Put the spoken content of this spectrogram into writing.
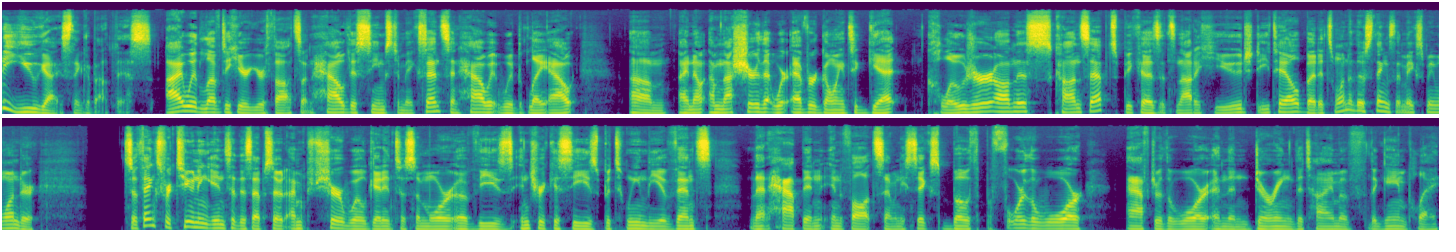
do you guys think about this? I would love to hear your thoughts on how this seems to make sense and how it would lay out. Um, I know I'm not sure that we're ever going to get closure on this concept because it's not a huge detail, but it's one of those things that makes me wonder. So, thanks for tuning into this episode. I'm sure we'll get into some more of these intricacies between the events that happen in Fallout 76, both before the war, after the war, and then during the time of the gameplay.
